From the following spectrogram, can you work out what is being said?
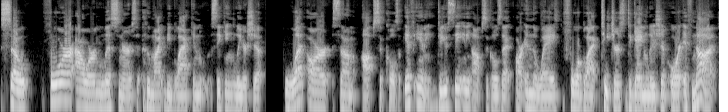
So for our listeners who might be black and seeking leadership, what are some obstacles, if any? Do you see any obstacles that are in the way for black teachers to gain leadership? Or if not,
